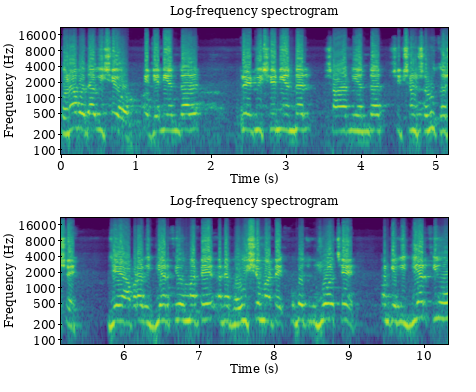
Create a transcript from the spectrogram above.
ઘણા બધા વિષયો કે જેની અંદર ટ્રેડ વિષયની અંદર, શાળાની અંદર શિક્ષણ શરૂ થશે, જે આપણા વિદ્યાર્થીઓ માટે અને ભવિષ્ય માટે ખૂબ જ ઉજ્જવળ છે. કારણ કે વિદ્યાર્થીઓ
